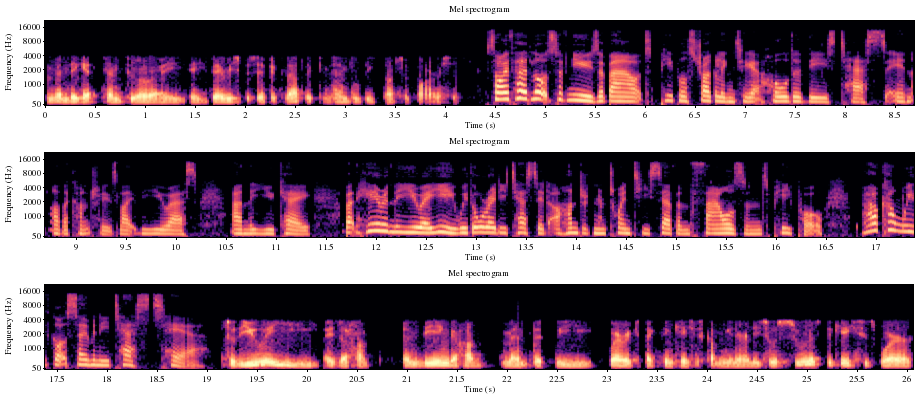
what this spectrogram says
and then they get sent to a, a very specific lab that can handle these types of viruses. So I've heard lots of news about people struggling to get hold of these tests in other countries like the US and the UK. But here in the UAE, we've already tested 127,000 people. How come we've got so many tests here? So the UAE is a hub. And being a hub meant that we were expecting cases coming in early. So as soon as the cases were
